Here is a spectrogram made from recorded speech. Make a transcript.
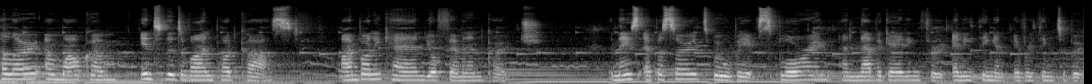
Hello and welcome into the Divine Podcast. I'm Bonnie Can, your feminine coach. In these episodes, we will be exploring and navigating through anything and everything taboo.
